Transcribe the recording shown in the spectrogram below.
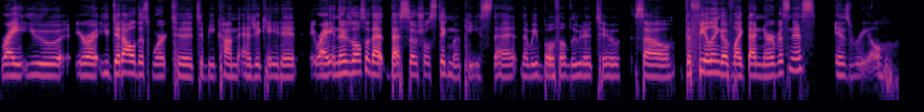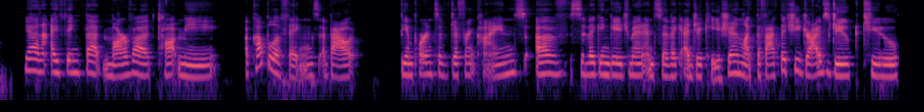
right you you're you did all this work to to become educated, eh, right? And there's also that that social stigma piece that that we both alluded to. So the feeling of like that nervousness is real. Yeah, and I think that Marva taught me a couple of things about the importance of different kinds of civic engagement and civic education, like the fact that she drives Duke to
